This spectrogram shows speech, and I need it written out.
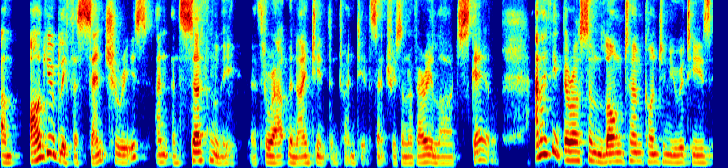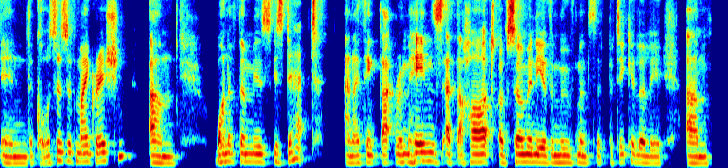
um, arguably for centuries, and, and certainly throughout the 19th and 20th centuries on a very large scale. And I think there are some long term continuities in the causes of migration. Um, one of them is, is debt and I think that remains at the heart of so many of the movements that, particularly um,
